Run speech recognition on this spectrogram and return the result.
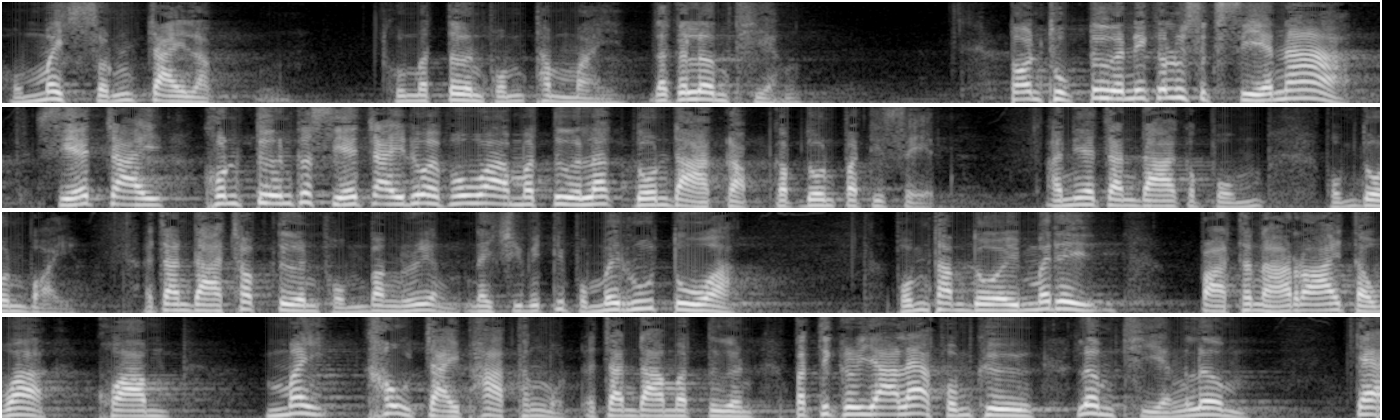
ผมไม่สนใจหรอกคุณมาเตือนผมทำไม แล้วก็เริ่มเถียง ตอนถูกเตือนนี่ก็รู้สึกเสียหน้า เสียใจ คนเตือนก็เสียใจด้วย เพราะว่ามาเตือนแล้วโดนด่ากลับกับโดนปฏิเสธ อันนี้อาจารย์ดากับผม ผมโดนบ่อย อาจารย์ดาชอบเตือนผมบางเรื่องในชีวิตที่ผมไม่รู้ตัว ผมทำโดยไม่ได้ปรารถนาร้ายแต่ว่าความ ไม่เข้าใจภาพทั้งหมด อาจารย์ดามาเตือน ปฏิกิริยาแรกผมคือ เริ่มเถียงเริ่มแก้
